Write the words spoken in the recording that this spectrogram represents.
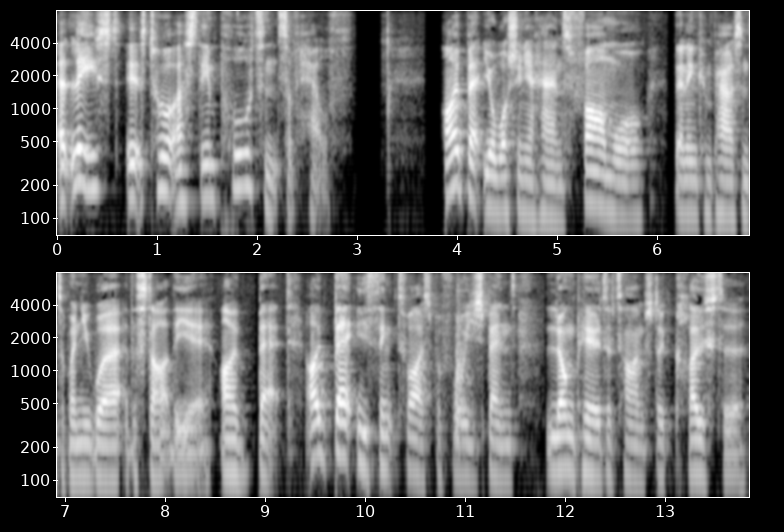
At least it's taught us the importance of health. I bet you're washing your hands far more than in comparison to when you were at the start of the year. I bet. I bet you think twice before you spend long periods of time stood close to,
